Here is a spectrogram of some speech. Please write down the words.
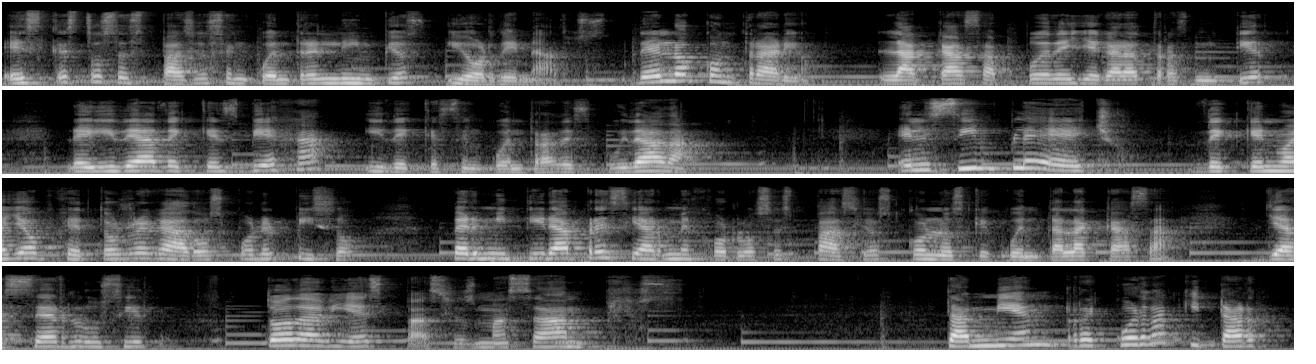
es que estos espacios se encuentren limpios y ordenados. De lo contrario, la casa puede llegar a transmitir la idea de que es vieja y de que se encuentra descuidada. El simple hecho de que no haya objetos regados por el piso permitirá apreciar mejor los espacios con los que cuenta la casa y hacer lucir todavía espacios más amplios. También recuerda quitar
